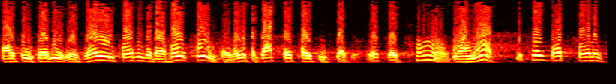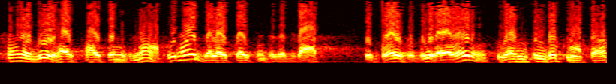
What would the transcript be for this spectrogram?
Tyson told me it was very important to the whole timetable if the drop takes place in schedule. Yes, they can. Why not? Because that phony Colonel Yu has Tyson's map. He knows the locations of the drop. His boys will be there waiting. He hasn't seen this map, though.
